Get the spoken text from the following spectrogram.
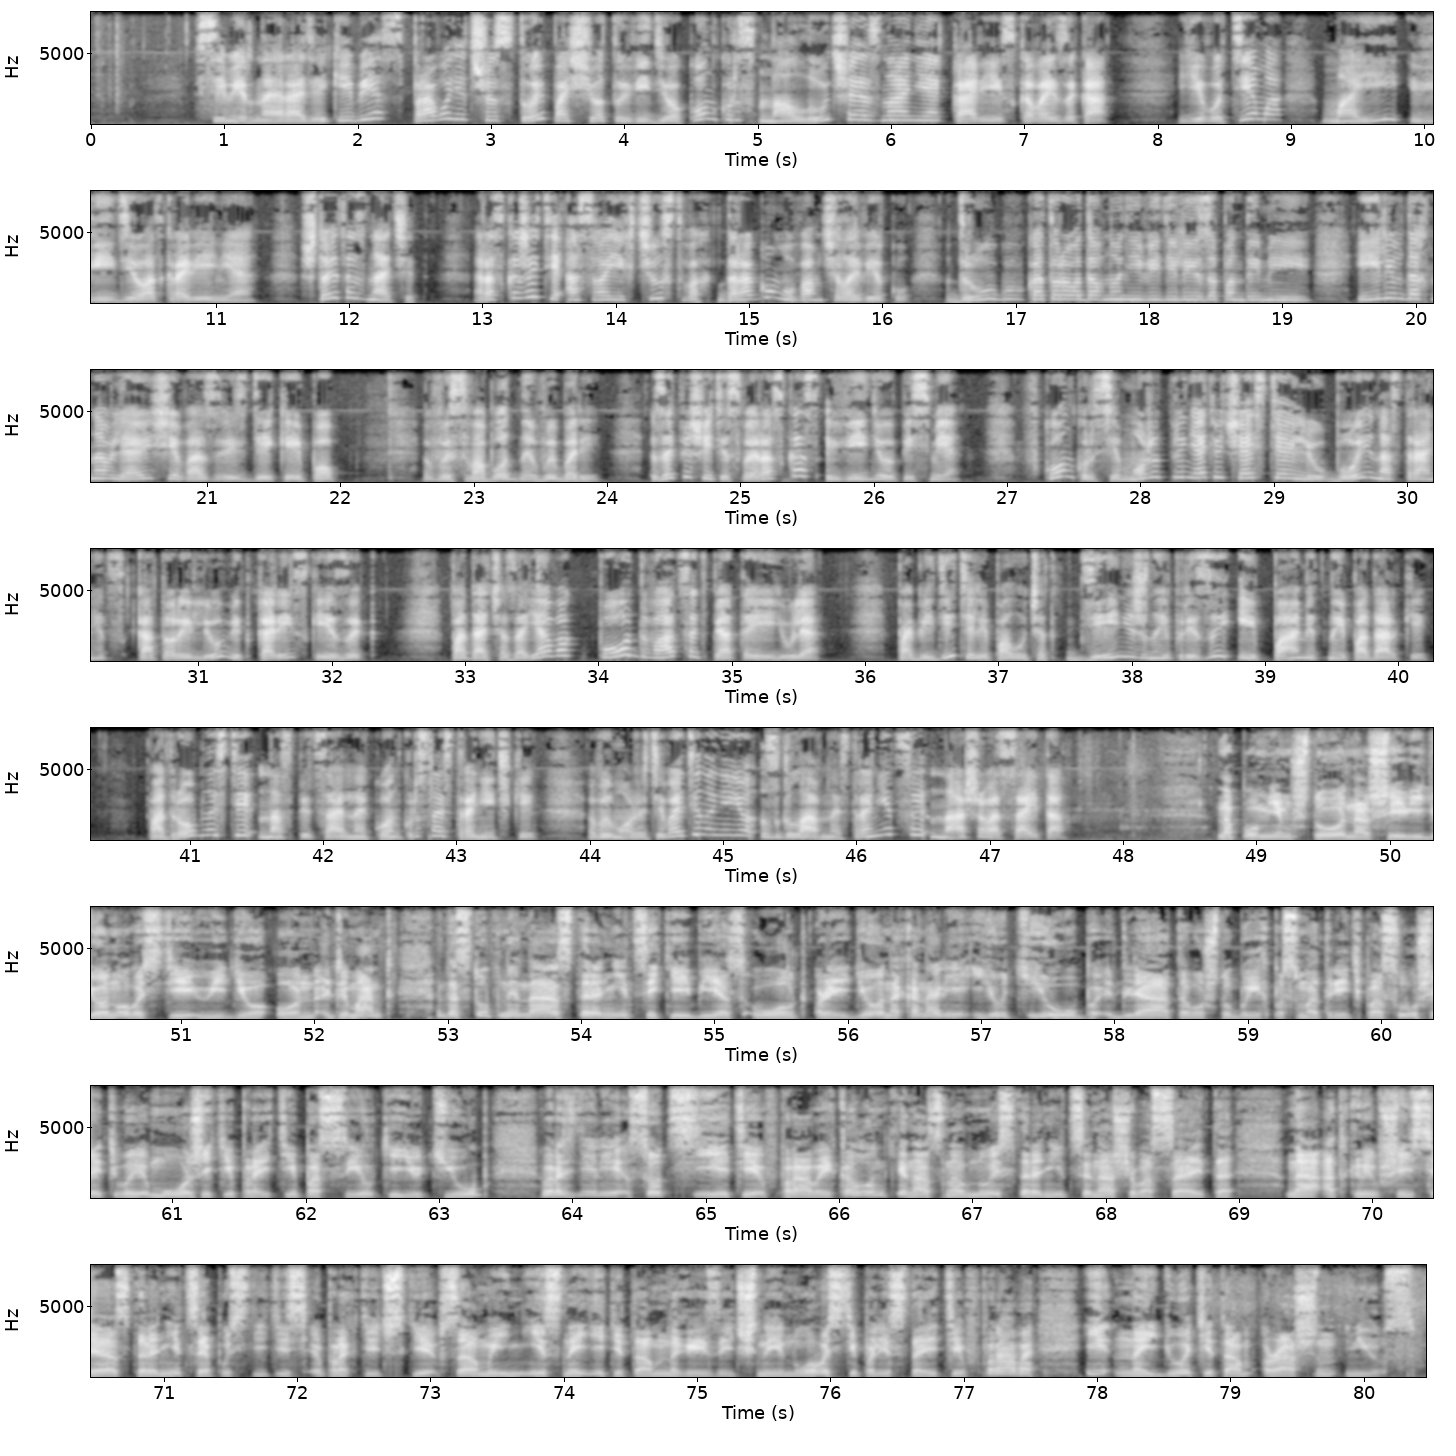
Всемирное радио КБС проводит шестой по счету видеоконкурс на лучшее знание корейского языка. Его тема «Мои видеооткровения». Что это значит? Расскажите о своих чувствах дорогому вам человеку, другу, которого давно не видели из-за пандемии, или вдохновляющей вас звезде кей-поп. Вы свободны в выборе. Запишите свой рассказ в видеописьме. В конкурсе может принять участие любой иностранец, который любит корейский язык. Подача заявок по 25 июля. Победители получат денежные призы и памятные подарки – Подробности на специальной конкурсной страничке. Вы можете войти на нее с главной страницы нашего сайта. Напомним, что наши «Видео on Demand» доступны на странице KBS World Radio на канале YouTube. Для того, чтобы их посмотреть, послушать, вы можете пройти по ссылке YouTube в разделе «Соцсети» в правой колонке на основной странице нашего сайта. На открывшейся странице опуститесь практически в самый низ, найдите там многоязычные новости, полистайте вправо и найдете найдете там Russian News.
